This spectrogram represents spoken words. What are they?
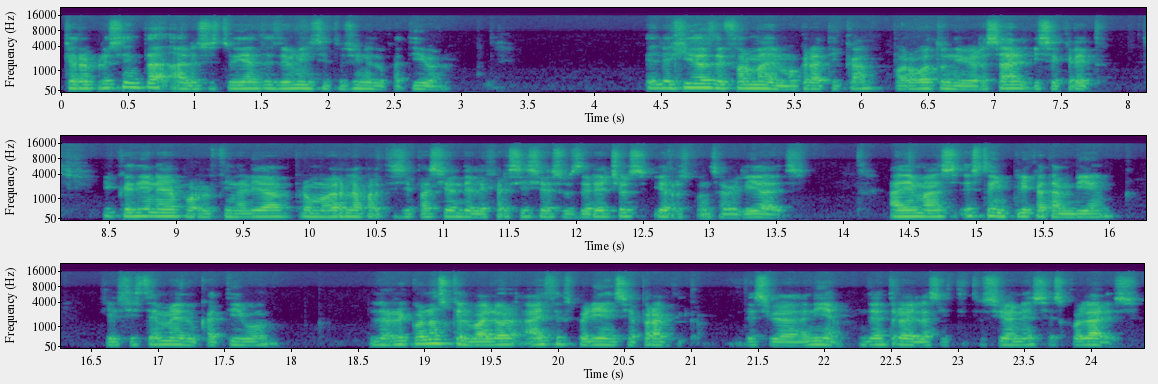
que representa a los estudiantes de una institución educativa, elegidos de forma democrática por voto universal y secreto, y que tiene por finalidad promover la participación del ejercicio de sus derechos y responsabilidades. Además, esto implica también que el sistema educativo le reconozca el valor a esta experiencia práctica de ciudadanía dentro de las instituciones escolares,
